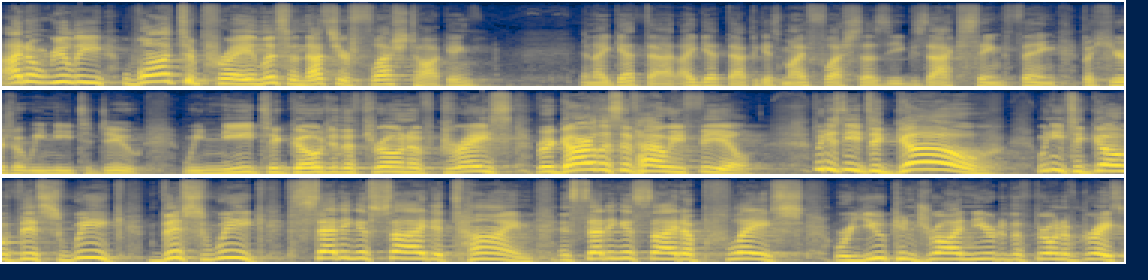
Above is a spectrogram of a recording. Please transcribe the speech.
I don't really want to pray. And listen, that's your flesh talking. And I get that. I get that because my flesh says the exact same thing. But here's what we need to do we need to go to the throne of grace, regardless of how we feel. We just need to go. We need to go this week, this week, setting aside a time and setting aside a place where you can draw near to the throne of grace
